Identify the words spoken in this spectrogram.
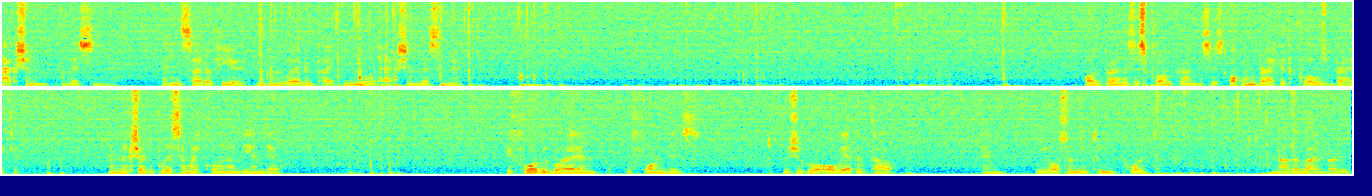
action listener. And inside of here we're going to go ahead and type new action listener open parenthesis, close parenthesis, open bracket, close bracket. And make sure to put a semicolon at the end there. Before we go ahead and perform this, we should go all the way at the top and we also need to import another library.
